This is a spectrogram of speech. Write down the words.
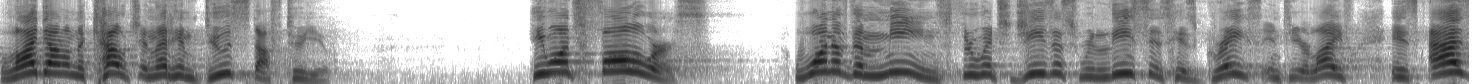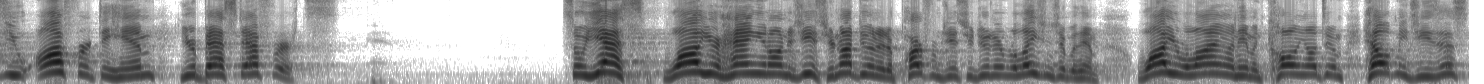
lie down on the couch and let him do stuff to you. He wants followers. One of the means through which Jesus releases his grace into your life is as you offer to him your best efforts. So, yes, while you're hanging on to Jesus, you're not doing it apart from Jesus, you're doing it in relationship with him. While you're relying on him and calling out to him, help me, Jesus,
